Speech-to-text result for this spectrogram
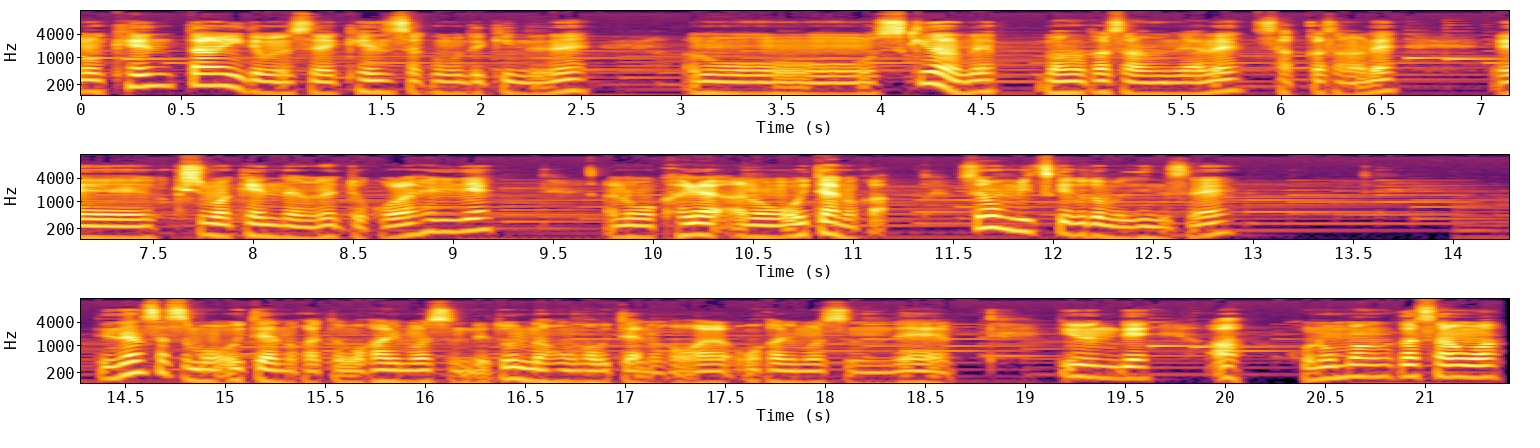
あの、県単位でもですね、検索もできるんでね、あのー、好きなね、漫画家さんやね、作家さんがね、えー、福島県内のね、どこら辺にね、あの、借り、あの、置いてあるのか、それも見つけることもできるんですね。で、何冊も置いてあるのかってわかりますんで、どんな本が置いてあるのかわかりますんで、っていうんで、あ、この漫画家さんは、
